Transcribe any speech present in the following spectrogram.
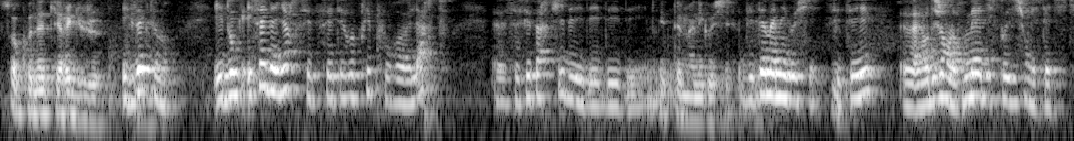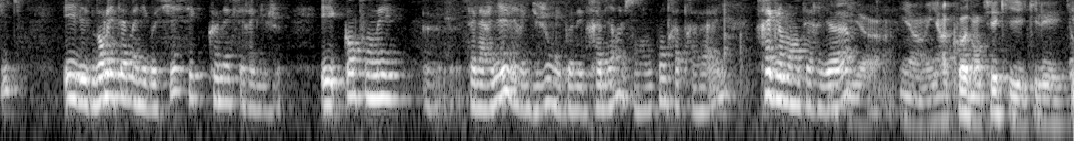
Sans connaître les règles du jeu. Exactement. Et, donc, et ça d'ailleurs, ça a été repris pour euh, l'ARP. ça fait partie des, des, thèmes à négocier. Des thèmes à négocier. C'était, alors déjà, on leur met à disposition les statistiques, et dans les thèmes à négocier, c'est connaître les règles du jeu. Et quand on est euh, salarié, les règles du jeu, on les connaît très bien, elles sont dans le contrat de travail, règlement intérieur. Il y a, il y a, un, code entier qui, qui, les, qui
